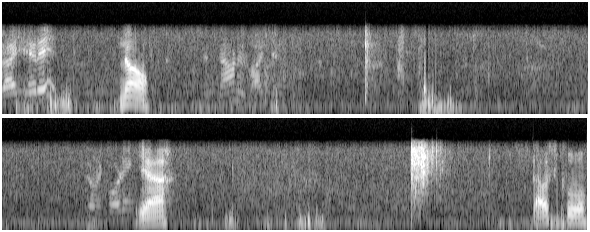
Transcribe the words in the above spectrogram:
Did I hit it? No. It sounded like it. Still recording? Yeah. That was cool.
